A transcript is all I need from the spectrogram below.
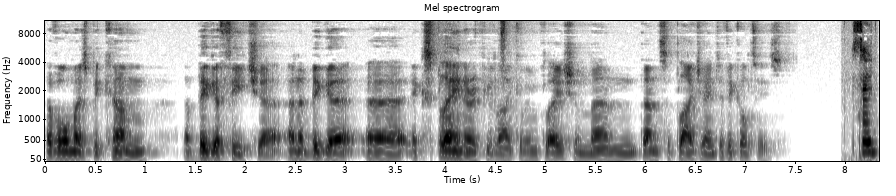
have almost become a bigger feature and a bigger uh, explainer, if you like, of inflation than than supply chain difficulties. So,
